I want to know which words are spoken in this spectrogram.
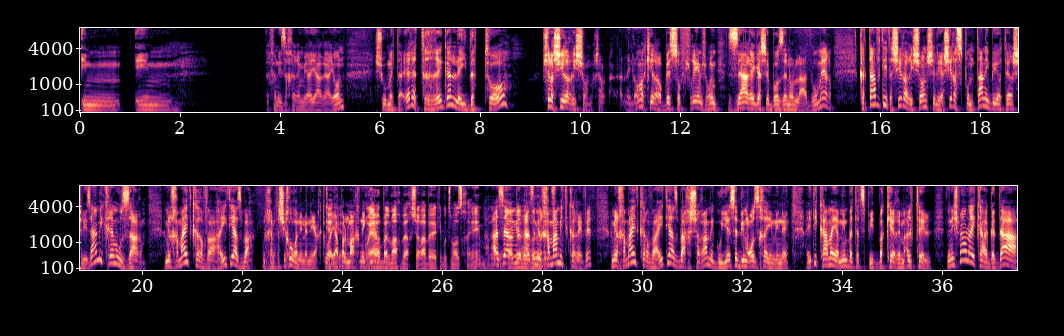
עם... עם... תכף אני אזכר עם מי היה הראיון, שהוא מתאר את רגע לידתו של השיר הראשון. עכשיו, אני לא מכיר הרבה סופרים שאומרים, זה הרגע שבו זה נולד. הוא אומר, כתבתי את השיר הראשון שלי, השיר הספונטני ביותר שלי. זה היה מקרה מוזר. המלחמה התקרבה, הייתי אז במלחמת השחרור, אני מניח, כי הוא כן, היה כן. פלמ"חניק. הוא היה פלמ"ח בהכשרה בקיבוץ מעוז חיים. אז, בבית אז המלחמה. מתקרבת, המלחמה התקרבה, הייתי אז בהכשרה מגויסת במעוז חיים, הנה. הייתי כמה ימים בתצפית, בכרם, על תל. זה נשמע אולי כאגדה,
